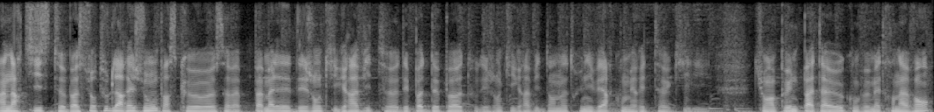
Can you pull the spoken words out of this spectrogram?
un artiste, bah, surtout de la région, parce que ça va pas mal être des gens qui gravitent, des potes de potes, ou des gens qui gravitent dans notre univers, qu'on mérite, qui, qui ont un peu une patte à eux, qu'on veut mettre en avant.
